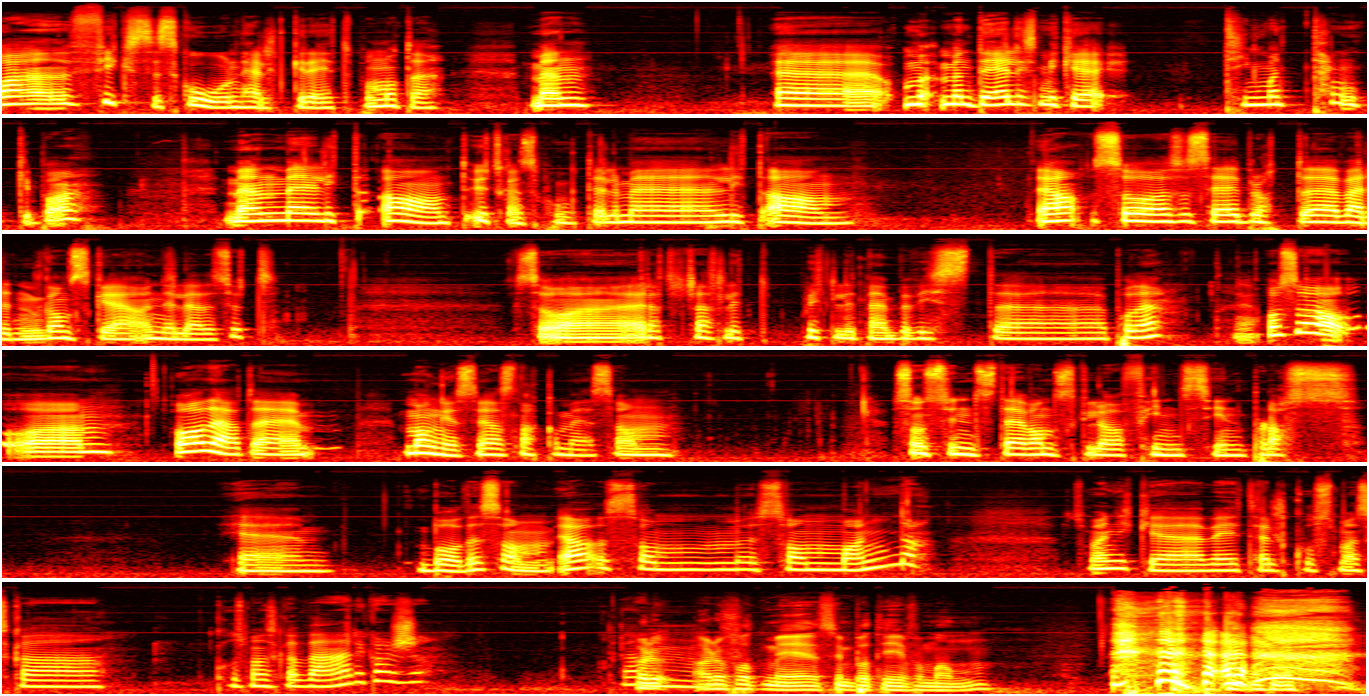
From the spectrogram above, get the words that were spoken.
Og jeg fikser skolen helt greit, på en måte. Men, eh, men- men det er liksom ikke ting man tenker på. Men med litt annet utgangspunkt, eller med litt annen Ja, så, så ser brått eh, verden ganske annerledes ut. Så eh, rett og slett litt, blitt litt mer bevisst uh, på det. Ja. Også, og, og det at det er mange som jeg har snakka med, som, som syns det er vanskelig å finne sin plass. Eh, både som, ja, som, som mann, da. Så man ikke vet helt hvordan man skal, hvordan man skal være, kanskje. har, du, har du fått mer sympati for mannen?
